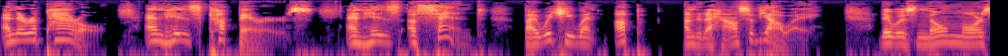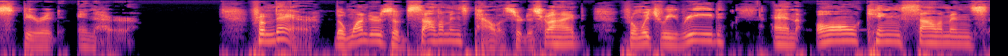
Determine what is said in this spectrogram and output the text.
and their apparel, and his cupbearers, and his ascent by which he went up unto the house of Yahweh, there was no more spirit in her. From there, the wonders of Solomon's palace are described, from which we read, and all King Solomon's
